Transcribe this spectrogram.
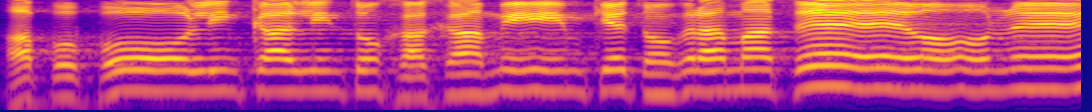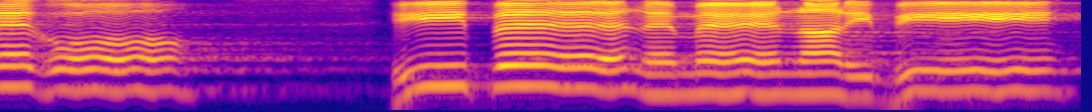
από πόλην καλήν των Χαχαμίμ και των γραμματέων εγώ. Είπεν εμένα ριμπή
